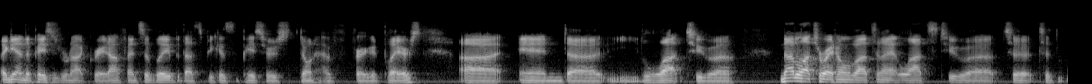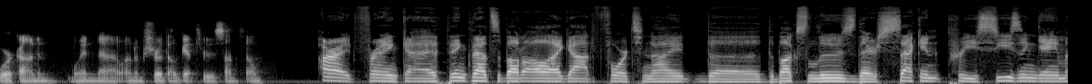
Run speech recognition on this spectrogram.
again, the Pacers were not great offensively, but that's because the Pacers don't have very good players, uh, and uh, a lot to. Uh, not a lot to write home about tonight. Lots to uh, to to work on, and when when I'm sure they'll get through this on film. All right, Frank. I think that's about all I got for tonight. the The Bucks lose their second preseason game.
